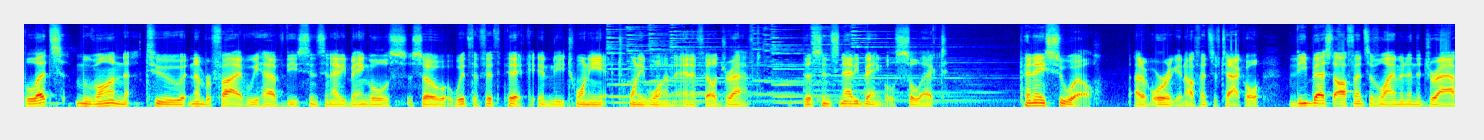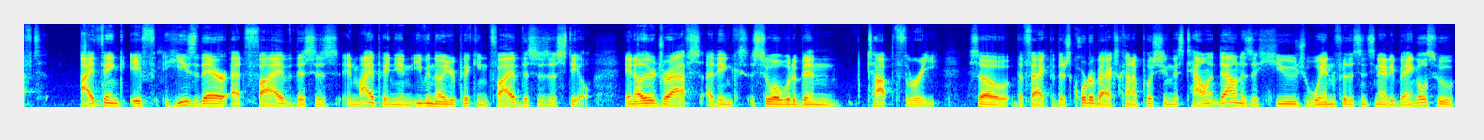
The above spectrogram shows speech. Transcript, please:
Let's move on to number five. We have the Cincinnati Bengals. So with the fifth pick in the 2021 NFL Draft, the Cincinnati Bengals select Penei Sewell out of Oregon, offensive tackle, the best offensive lineman in the draft. I think if he's there at five, this is, in my opinion, even though you're picking five, this is a steal. In other drafts, I think Sewell would have been top three. So the fact that there's quarterbacks kind of pushing this talent down is a huge win for the Cincinnati Bengals, who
